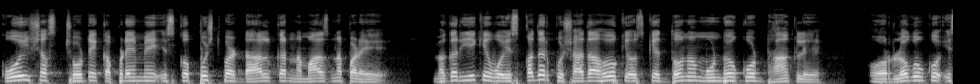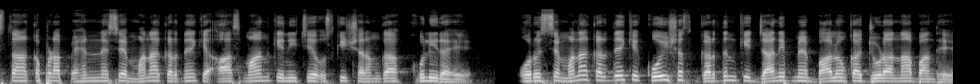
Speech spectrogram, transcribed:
کوئی شخص چھوٹے کپڑے میں اس کو پشت پر ڈال کر نماز نہ پڑھے۔ مگر یہ کہ وہ اس قدر کشادہ ہو کہ اس کے دونوں مونڈوں کو ڈھانک لے اور لوگوں کو اس طرح کپڑا پہننے سے منع کر دیں کہ آسمان کے نیچے اس کی شرمگاہ کھلی رہے اور اس سے منع کر دیں کہ کوئی شخص گردن کی جانب میں بالوں کا جوڑا نہ باندھے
